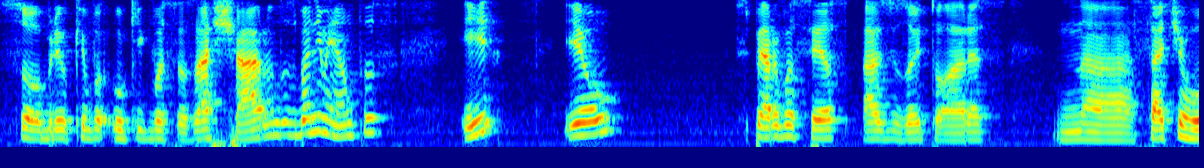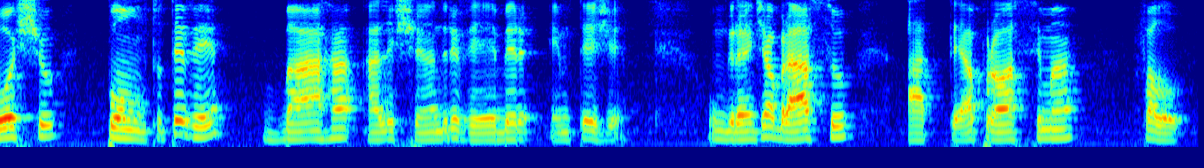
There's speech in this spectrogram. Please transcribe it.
sobre o que, o que vocês acharam dos banimentos e eu espero vocês às 18 horas na siteroxo.tv barra Alexandre Weber MTG. Um grande abraço, até a próxima, falou!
